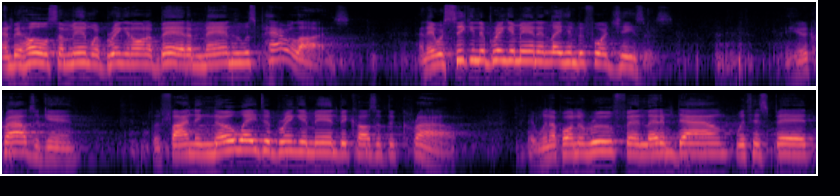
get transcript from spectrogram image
And behold, some men were bringing on a bed a man who was paralyzed. And they were seeking to bring him in and lay him before Jesus. And here the crowds again. But finding no way to bring him in because of the crowd, they went up on the roof and let him down with his bed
